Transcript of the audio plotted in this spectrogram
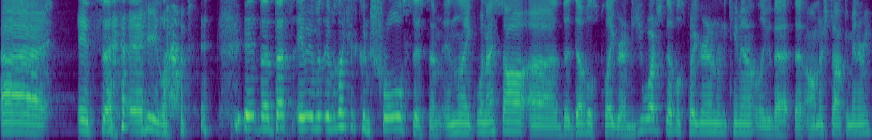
uh, it's uh, I hear you laughing. It, that, that's it, it, was, it was like a control system, and like when I saw uh, the Devil's Playground. Did you watch Devil's Playground when it came out? Like that that Amish documentary.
